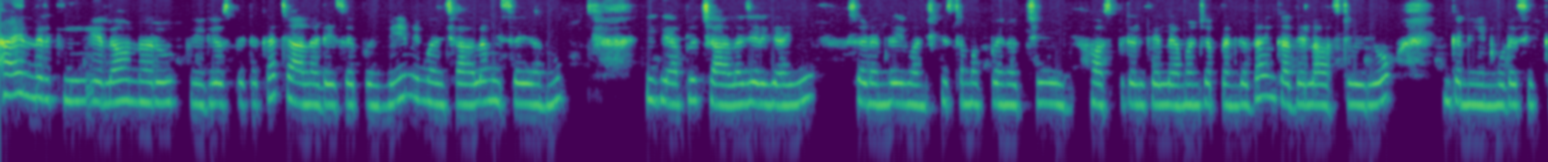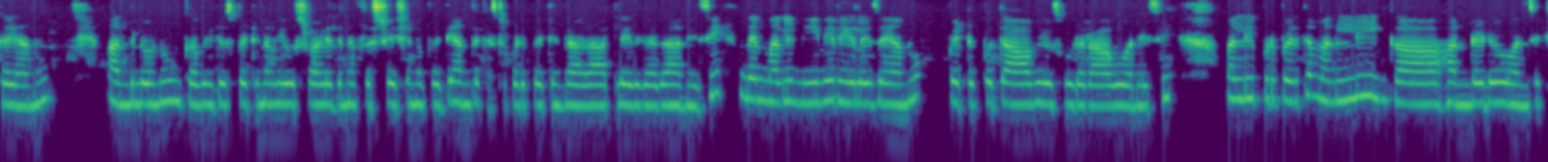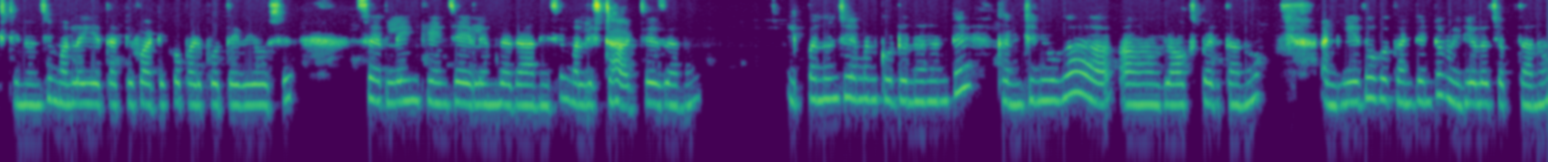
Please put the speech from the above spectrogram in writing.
Hi అందరికీ ఎలా ఉన్నారు? వీడియోస్ పెట్టక చాలా డేస్ అయిపోయింది మిమ్మల్ని చాలా మిస్ అయ్యాను. ఈ గ్యాప్లో చాలా జరిగాయి. సడన్గా ఈ మనిషికి స్టమక్ పెయిన్ వచ్చి హాస్పిటల్కి వెళ్ళామని చెప్పాను కదా ఇంకా అదే లాస్ట్ వీడియో ఇంకా నేను కూడా సిక్ అయ్యాను. అందులోనూ ఇంకా వీడియోస్ పెట్టిన వ్యూస్ రాలేదన్న ఫ్రస్ట్రేషన్ పెట్టి అంత కష్టపడి పెట్టిన రావట్లేదు కదా అనేసి దెన్ మళ్ళీ నేనే రియలైజ్ అయ్యాను. పెట్టకపోతే ఆ వ్యూస్ కూడా రావు అనేసి మళ్ళీ ఇప్పుడు పెడితే మళ్ళీ ఇంకా హండ్రెడ్ వన్ సిక్స్టీ నుంచి మళ్ళీ ఏ థర్టీ ఫార్టీకో పడిపోతాయి వ్యూస్. సర్లే ఇంకేం చేయలేం కదా అనేసి మళ్ళీ స్టార్ట్ చేశాను. ఇప్పటి నుంచి ఏమనుకుంటున్నానంటే కంటిన్యూగా వ్లాగ్స్ పెడతాను. అండ్ ఏదో ఒక కంటెంట్ వీడియోలో చెప్తాను.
